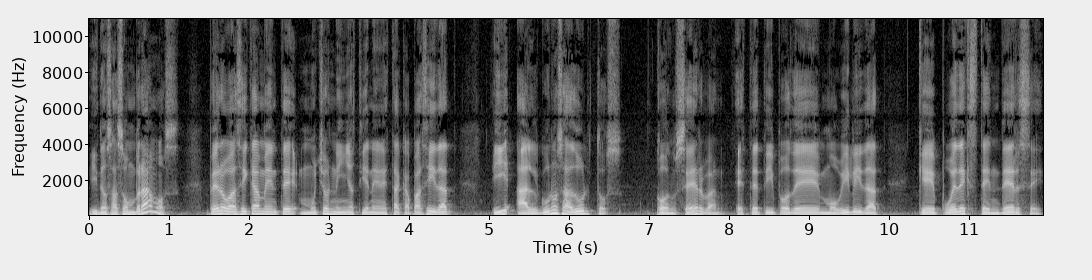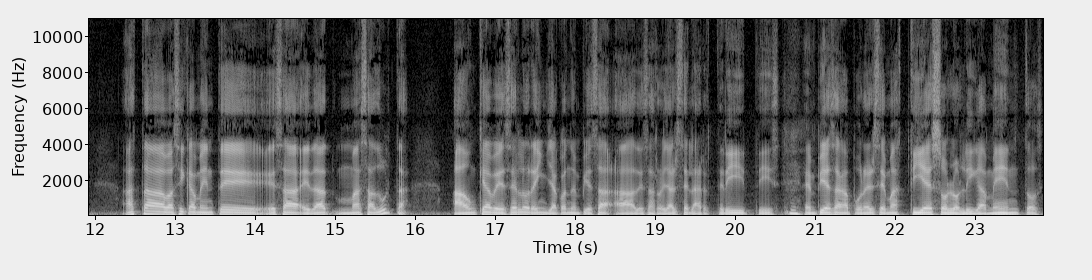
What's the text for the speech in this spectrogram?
Y nos asombramos. Pero básicamente muchos niños tienen esta capacidad y algunos adultos conservan este tipo de movilidad que puede extenderse hasta básicamente esa edad más adulta. Aunque a veces, Lorraine, ya cuando empieza a desarrollarse la artritis, empiezan a ponerse más tiesos los ligamentos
